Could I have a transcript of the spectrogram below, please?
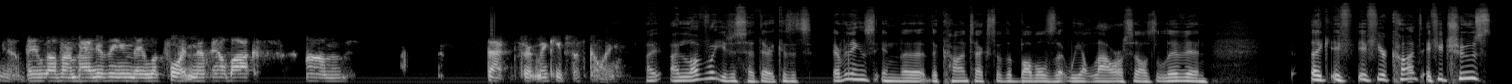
you know, they love our magazine, they look for it in their mailbox. Um, that certainly keeps us going. I, I love what you just said there because it's everything's in the the context of the bubbles that we allow ourselves to live in. Like if if your con if you choose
